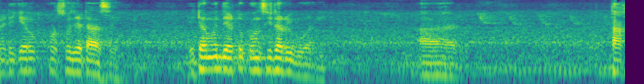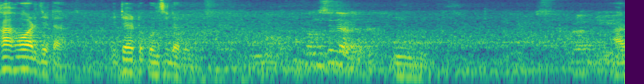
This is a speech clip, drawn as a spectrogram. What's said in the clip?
মেডিকেল খরচ যেটা আছে এটার মধ্যে একটু কনসিডার হইব আর কি। আর টাকা হওয়ার যেটা এটা একটু কনসিডার হইব। আর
